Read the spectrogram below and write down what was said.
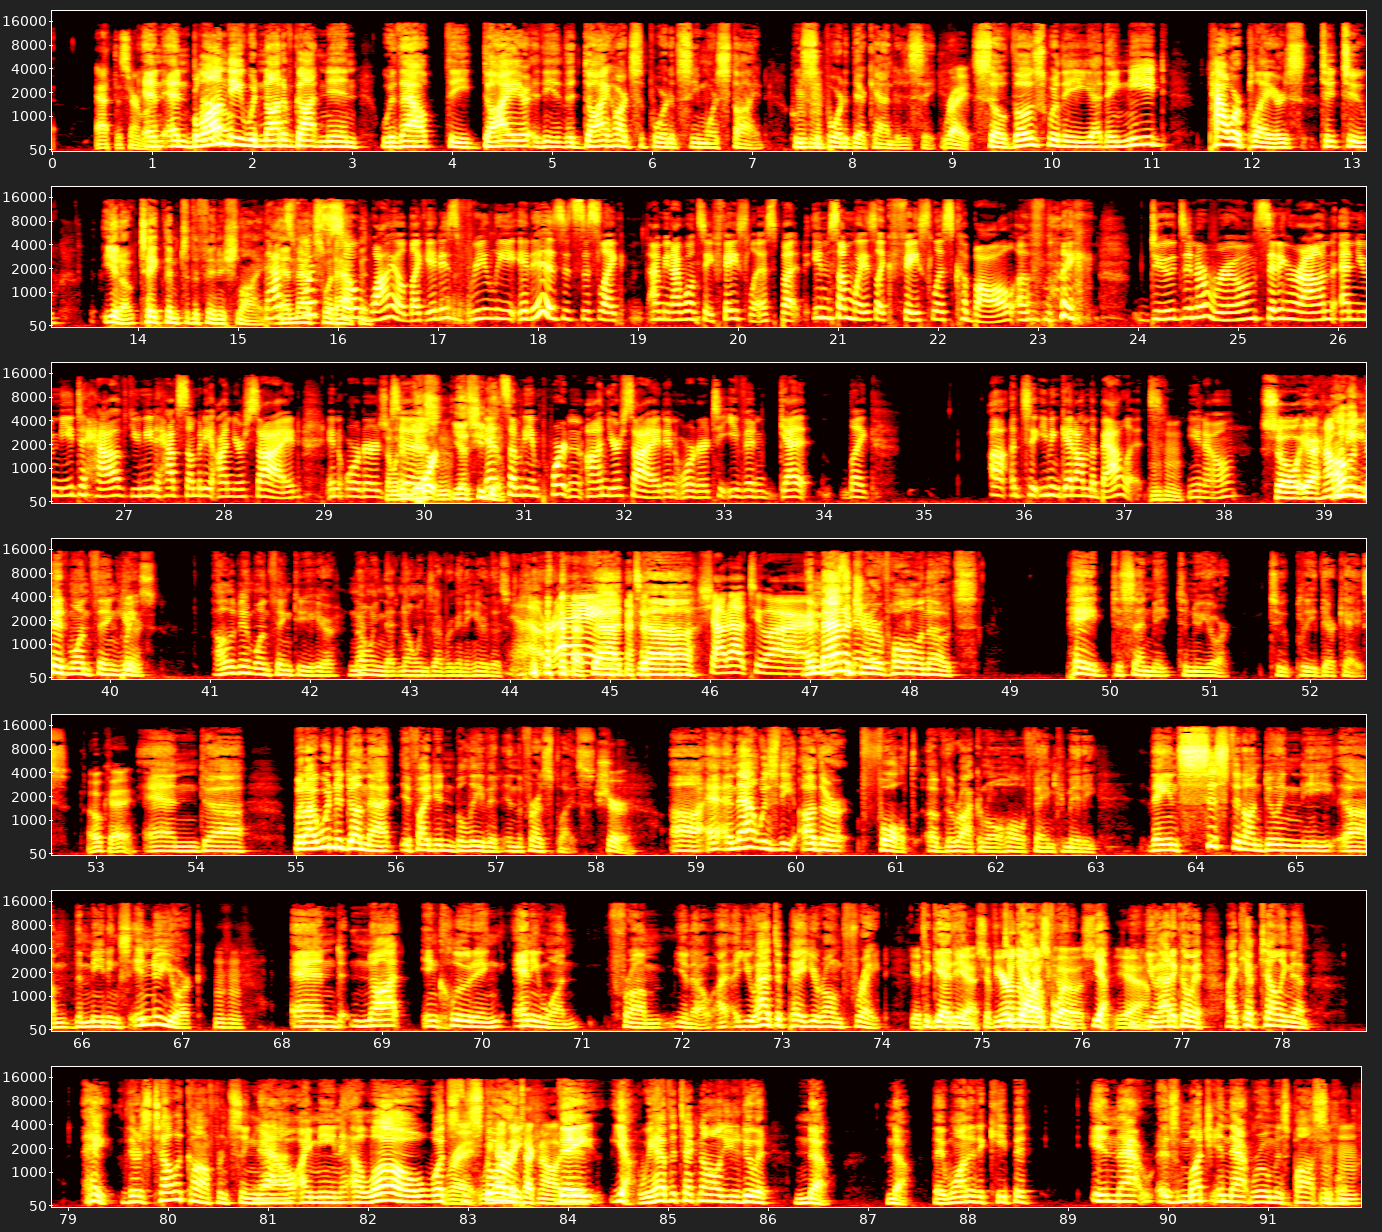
at the ceremony. and and Blondie would not have gotten in without the dire the the diehard support of Seymour Stein, who supported their candidacy. Mm-hmm. Right. So those were the uh, they need power players to to you know take them to the finish line, That's, and that's what's what so happened. wild. Like it is really, it is. It's this like, I mean, I won't say faceless, but in some ways, like faceless cabal of like dudes in a room sitting around, and you need to have you need to have somebody on your side in order Someone to important. Yes, you do. and somebody important on your side in order to even get like uh, to even get on the ballot. Mm-hmm. You know, so yeah, how I'll admit one thing here. Please. I'll admit one thing to you here, knowing that no one's ever going to hear this. all right. That uh, Shout out to our the manager listeners. of Hall and Oates paid to send me to New York to plead their case, Okay. and uh, but I wouldn't have done that if I didn't believe it in the first place. Sure. Uh, and, and that was the other fault of the Rock and Roll Hall of Fame committee. They insisted on doing the um, the meetings in New York Mm-hmm. and not including anyone from you know I, you had to pay your own freight If to get in. yes, if you're on the West California. Coast, yeah, yeah. you, you had to come in. I kept telling them. Hey, there's teleconferencing now. I mean, hello, what's Right, we the have the story? technology. They, yeah, we have the technology to do it. No, no, they wanted to keep it in that as much in that room as possible. Mm-hmm.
